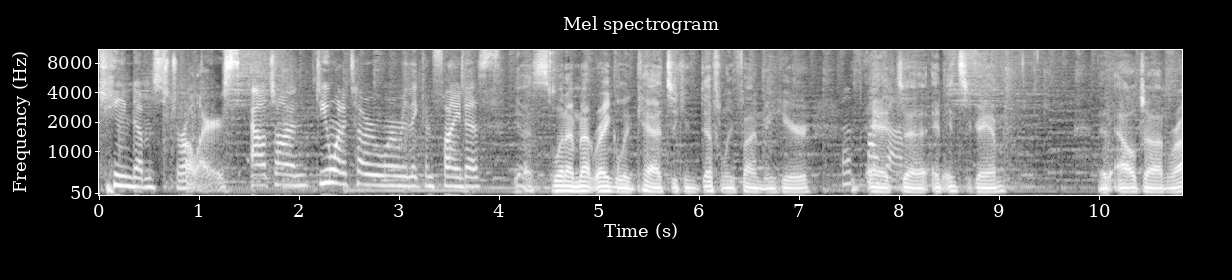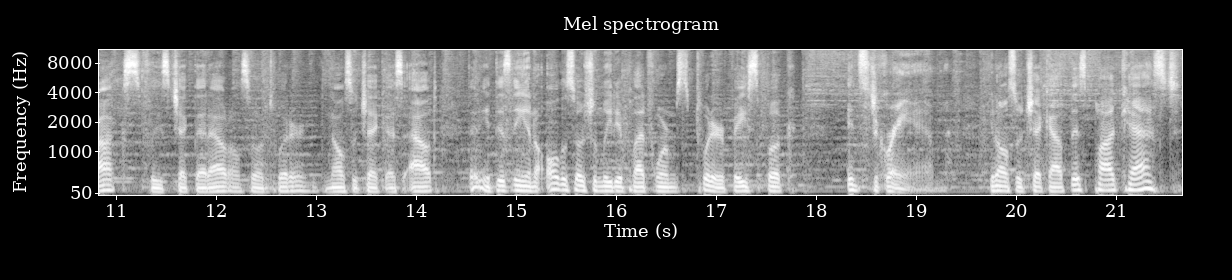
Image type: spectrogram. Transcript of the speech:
Kingdom Strollers. Aljon, do you want to tell everyone where they can find us? Yes, when I'm not wrangling cats, you can definitely find me here at uh, at Instagram at Aljon Rocks. Please check that out. Also on Twitter. You can also check us out Dining at Disney and all the social media platforms: Twitter, Facebook, Instagram. You can also check out this podcast.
